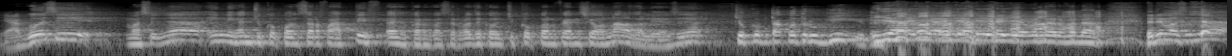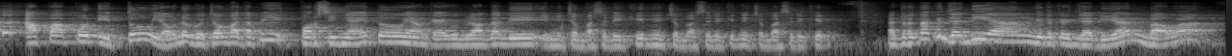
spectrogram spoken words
ya gue sih maksudnya ini kan cukup konservatif. Eh bukan konservatif cukup konvensional kali ya. Maksudnya Cukup takut rugi gitu. iya iya iya iya iya benar benar. Jadi maksudnya apa pun itu ya udah gue coba. Tapi porsinya itu yang kayak gue bilang tadi ini coba sedikit ini coba sedikit ini coba sedikit. Nah ternyata kejadian gitu kejadian bahwa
